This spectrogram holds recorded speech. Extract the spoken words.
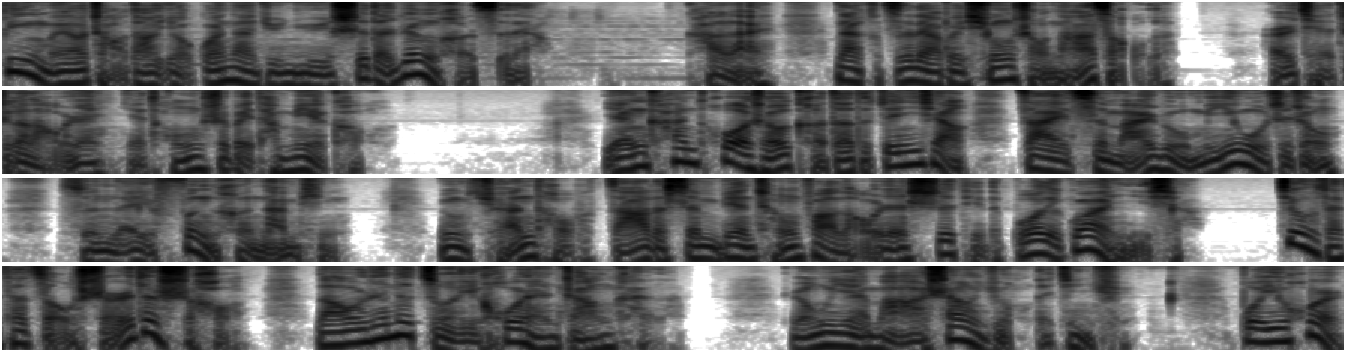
并没有找到有关那具女尸的任何资料。看来，那个资料被凶手拿走了，而且这个老人也同时被他灭口。眼看唾手可得的真相再次埋入迷雾之中，孙雷愤恨难平，用拳头砸了身边盛放老人尸体的玻璃罐一下。就在他走神的时候，老人的嘴忽然张开了，溶液马上涌了进去。不一会儿，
